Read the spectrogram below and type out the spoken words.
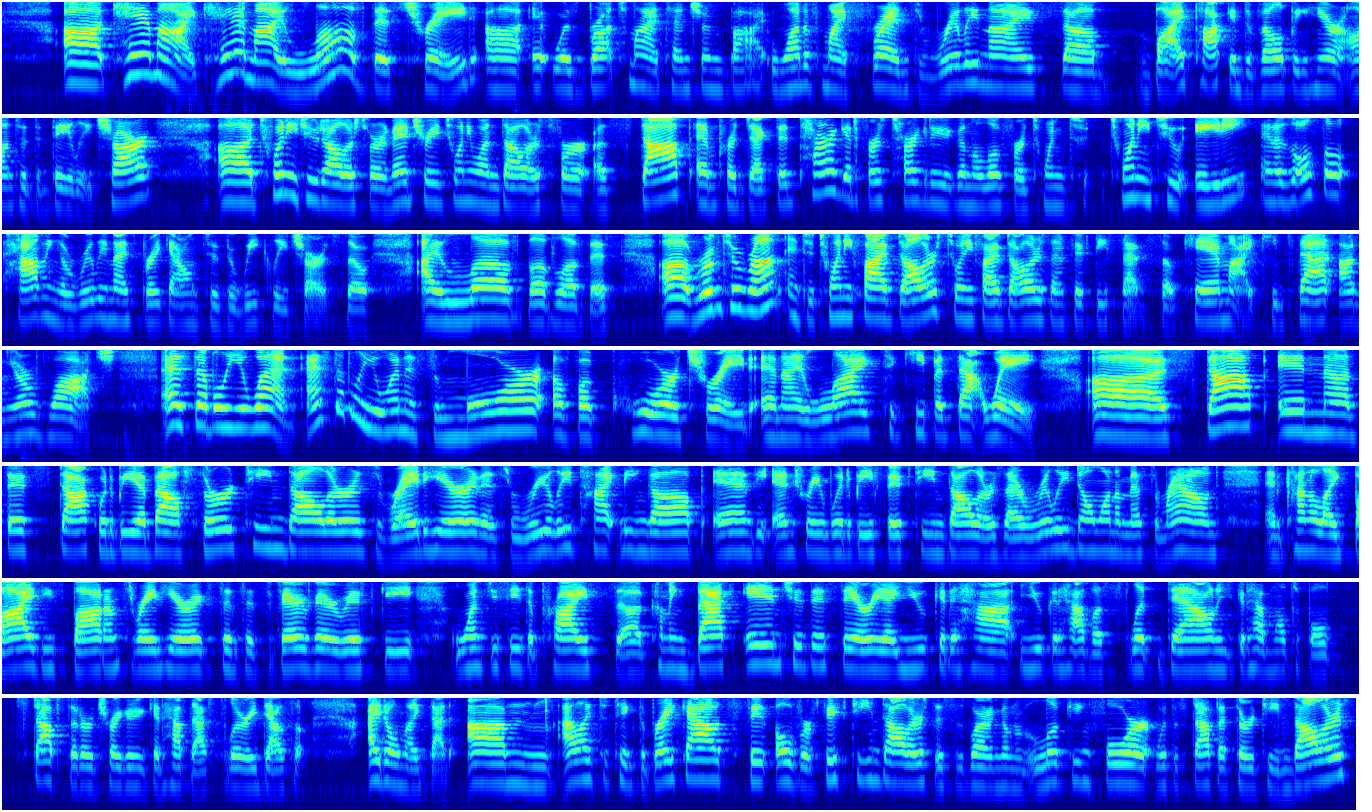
Uh, KMI, KMI, love this trade. Uh, it was brought to my attention by one of my friends. Really nice uh, buy pocket developing here onto the daily chart. Uh, $22 for an entry, $21 for a stop, and projected target. First target you're going to look for 20, 2280, and is also having a really nice breakout onto the weekly chart. So I love, love, love this. Uh, room to run into $25, $25.50. So KMI, keep that on your watch. SWN. SWN is more of a core trade, and I like to keep it that way. Uh, stop in uh, this stock would be about $13 right here, and it's really tightening up, and the entry would be $15. I really don't want to mess around and kind of like buy these bottoms right here since it's very, very risky. Once you see the price uh, coming back into this area, you could have you could have a slip down. You could have multiple stops that are triggered. You can have that flurry down. So I don't like that. Um, I like to take the breakouts over $15. This is what I'm gonna be looking for with a stop at $13.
